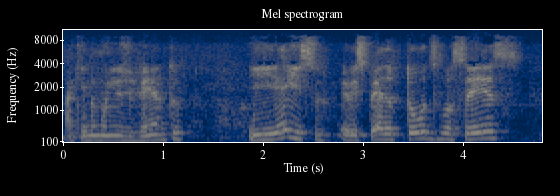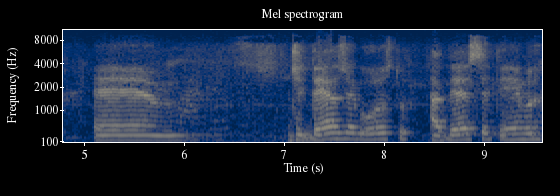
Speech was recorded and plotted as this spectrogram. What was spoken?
aqui no Moinhos de Vento. E é isso, eu espero todos vocês. É de 10 de agosto a 10 de setembro,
